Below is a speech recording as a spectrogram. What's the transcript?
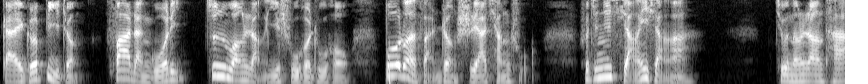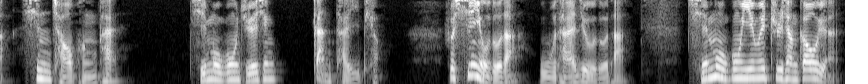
改革弊政，发展国力，尊王攘夷，束和诸侯，拨乱反正，施压强楚。说仅仅想一想啊，就能让他心潮澎湃。秦穆公决心干他一票。说心有多大，舞台就有多大。秦穆公因为志向高远，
